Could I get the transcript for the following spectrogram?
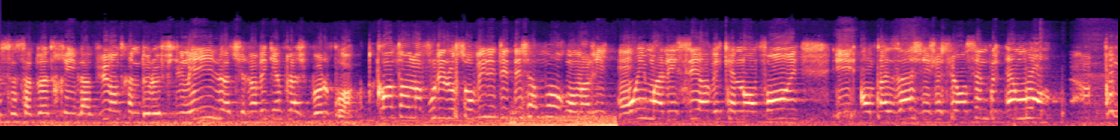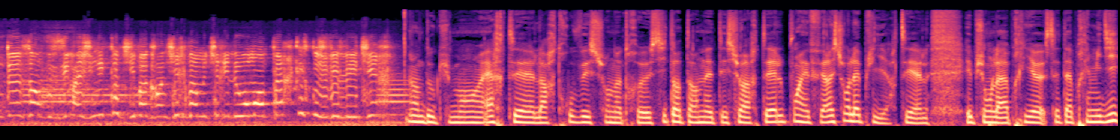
Ça, ça doit être, il a vu en train de le filmer, il a tiré avec un flashball, quoi. Quand on a voulu le sauver, il était déjà mort, mon mari. Moi, il m'a laissé avec un enfant et, et en bas âge et je suis enceinte d'un mois. Ans, vous imaginez quand il va grandir, il va me dire il est où mon père? Qu'est-ce que je vais lui dire? Un document RTL à retrouver sur notre site internet et sur RTL.fr et sur l'appli RTL. Et puis on l'a appris euh, cet après-midi,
